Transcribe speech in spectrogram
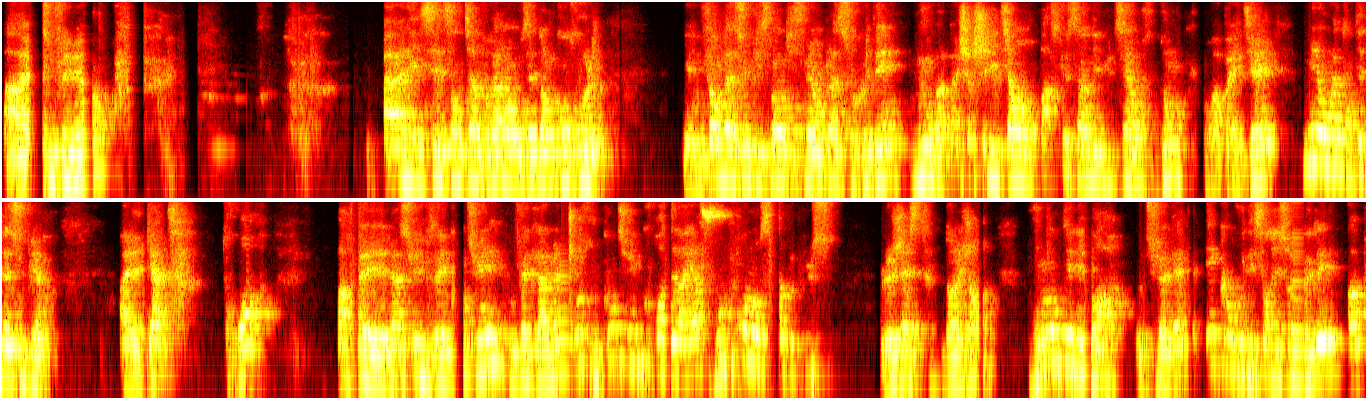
Allez, soufflez bien. Allez, essayez de sentir vraiment que vous êtes dans le contrôle. Il y a une forme d'assouplissement qui se met en place sur le côté. Nous, on ne va pas chercher l'étirement parce que c'est un début de séance, donc on ne va pas étirer, mais on va tenter d'assouplir. Allez, 4, 3, parfait. La suite, vous allez continuer. Vous faites la même chose, vous continuez de croiser derrière, vous prononcez un peu plus le geste dans les jambes, vous montez les bras au-dessus de la tête, et quand vous descendez sur le côté, hop,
